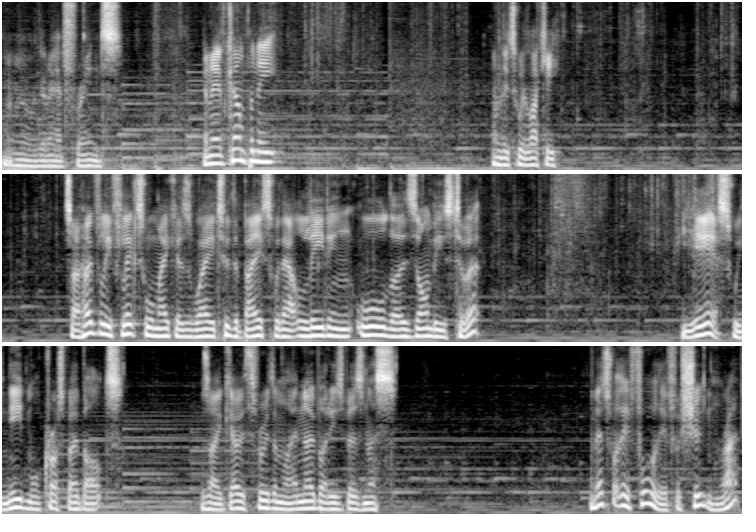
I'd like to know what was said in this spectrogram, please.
Oh, we're gonna have friends. Gonna have company. Unless we're lucky. So hopefully Flex will make his way to the base without leading all those zombies to it. Yes, we need more crossbow bolts. As I go through them like nobody's business. And that's what they're for. They're for shooting, right?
